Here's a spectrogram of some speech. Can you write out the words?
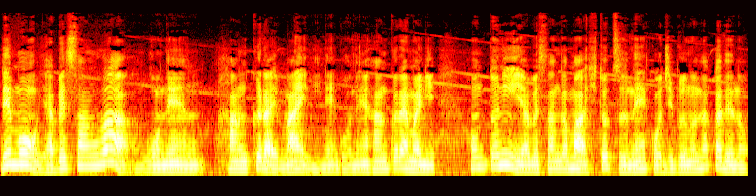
でも矢部さんは5年半くらい前にね5年半くらい前に本当に矢部さんがまあ一つねこう自分の中での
